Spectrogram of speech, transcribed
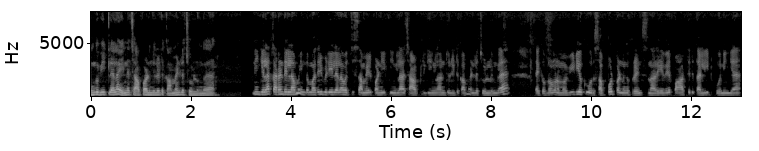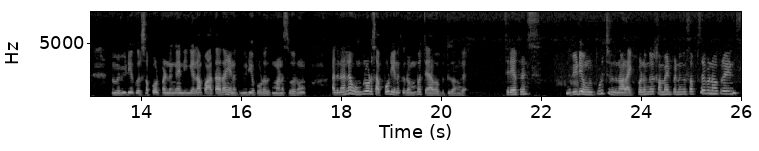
உங்கள் வீட்டிலலாம் என்ன சாப்பாடுன்னு சொல்லிட்டு கமெண்ட்டில் சொல்லுங்கள் நீங்கள்லாம் கரண்ட் இல்லாமல் இந்த மாதிரி வெளியிலலாம் வச்சு சமையல் பண்ணியிருக்கீங்களா சாப்பிட்ருக்கீங்களான்னு சொல்லிட்டு கமெண்ட்டில் சொல்லுங்கள் அதுக்கப்புறம் நம்ம வீடியோக்கு ஒரு சப்போர்ட் பண்ணுங்கள் ஃப்ரெண்ட்ஸ் நிறைய பேர் பார்த்துட்டு தள்ளிட்டு போனீங்க. நம்ம வீடியோக்கு ஒரு சப்போர்ட் பண்ணுங்கள் நீங்கள் எல்லாம் பார்த்தா தான் எனக்கு வீடியோ போடுறதுக்கு மனசு வரும். அதனால் உங்களோட சப்போர்ட் எனக்கு ரொம்ப தேவைப்பட்டுக்காங்க சரியா ஃப்ரெண்ட்ஸ் இந்த வீடியோ உங்களுக்கு பிடிச்சிருந்துன்னா லைக் பண்ணுங்கள் கமெண்ட் பண்ணுங்கள் சப்ஸ்கிரைப் பண்ணுங்கள் ஃப்ரெண்ட்ஸ்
